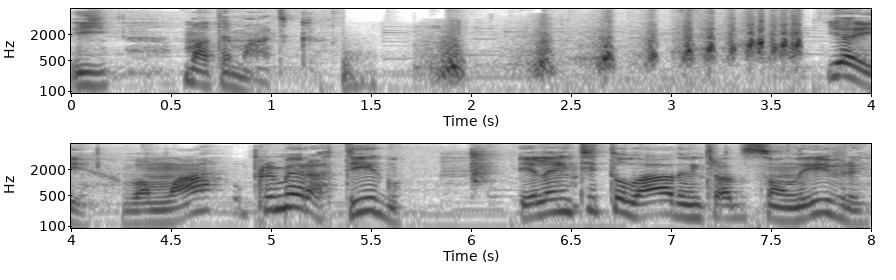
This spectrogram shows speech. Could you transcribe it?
e matemática. E aí, vamos lá? O primeiro artigo ele é intitulado em tradução livre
